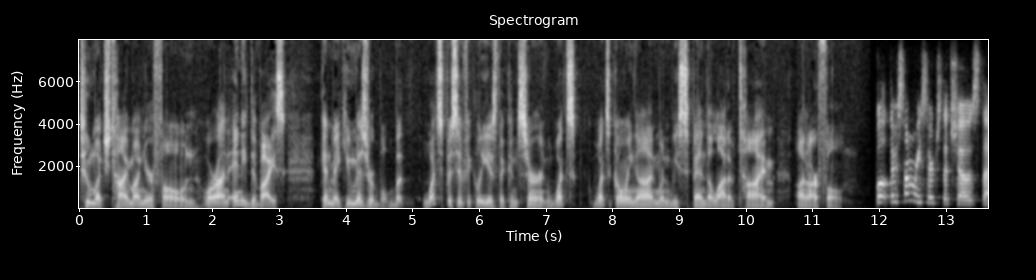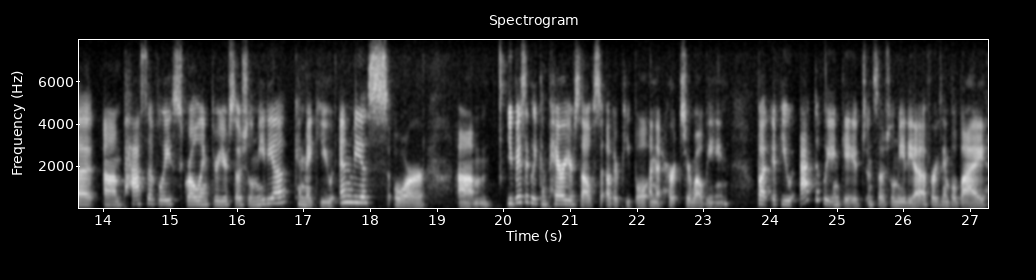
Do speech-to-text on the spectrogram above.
too much time on your phone or on any device can make you miserable. But what specifically is the concern? What's what's going on when we spend a lot of time on our phone? Well, there's some research that shows that um, passively scrolling through your social media can make you envious or um, you basically compare yourselves to other people and it hurts your well being. But if you actively engage in social media, for example, by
